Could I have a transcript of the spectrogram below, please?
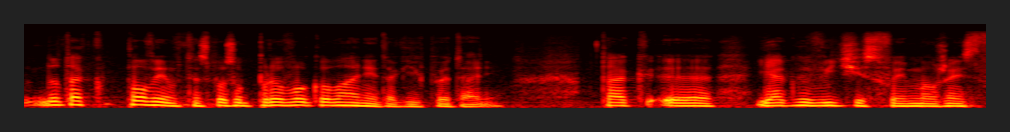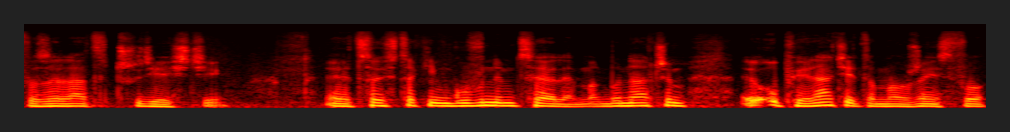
no tak powiem w ten sposób, prowokowanie takich pytań. Tak, jak wy widzicie swoje małżeństwo za lat 30? E, Co jest takim głównym celem? Albo na czym e, opieracie to małżeństwo?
